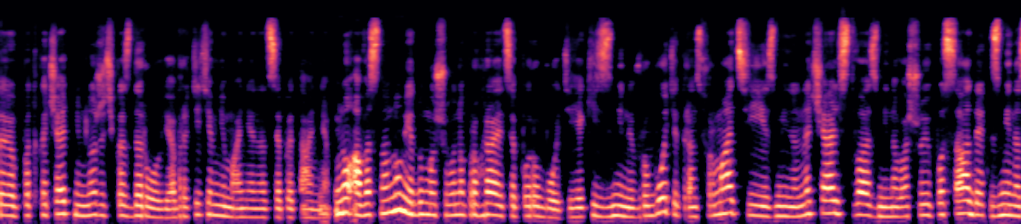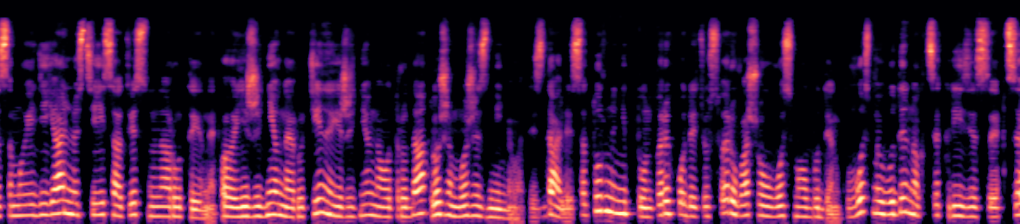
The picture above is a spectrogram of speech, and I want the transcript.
е, подкачати немножечко здоров'я. Обратіть внимание на це питання. Ну а в основному я думаю, що воно програється по роботі. Якісь зміни в роботі, трансформації, зміна начальства, зміна вашої посади, зміна самої діяльності і, соответственно, рутини. Е, Ежедневна рутина, ежедневного труда теж може змінюватись. Далі Сатурн і Нептун переходить у сферу вашого восьмого будинку. Восьмий будинок це кризиси, це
